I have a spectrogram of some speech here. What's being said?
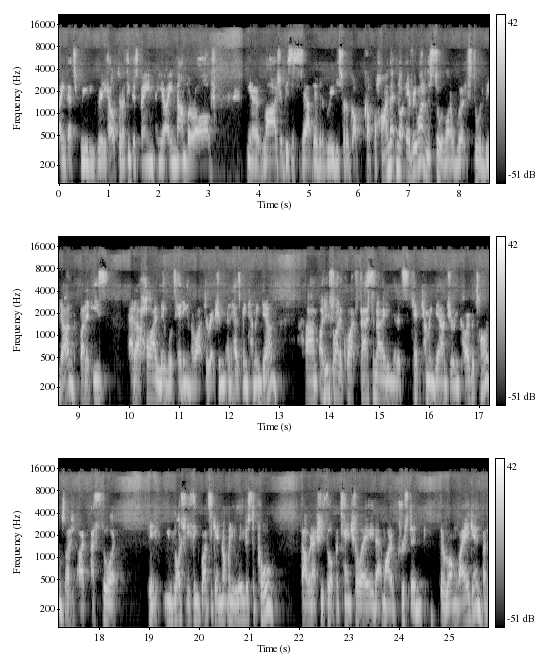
I think that's really really helped. And I think there's been you know a number of you know, larger businesses out there that have really sort of got, got behind that. Not everyone, and there's still a lot of work still to be done, but it is at a high level, it's heading in the right direction and it has been coming down. Um, I did find it quite fascinating that it's kept coming down during COVID times. I, I, I thought you, know, you logically think once again, not many levers to pull. I would actually thought potentially that might have drifted the wrong way again, but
